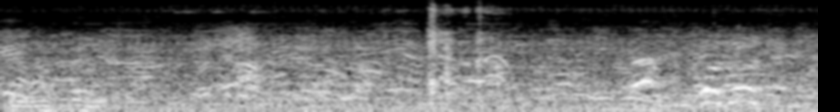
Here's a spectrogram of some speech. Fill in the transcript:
Thank you.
